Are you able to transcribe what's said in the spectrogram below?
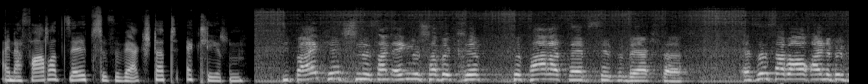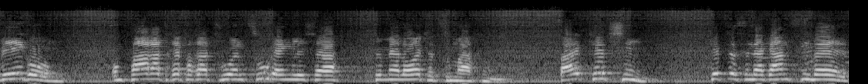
einer Fahrrad-Selbsthilfewerkstatt, erklären. Die Bike Kitchen ist ein englischer Begriff für Fahrrad-Selbsthilfewerkstatt. Es ist aber auch eine Bewegung, um Fahrradreparaturen zugänglicher für mehr Leute zu machen. Bike Kitchen gibt es in der ganzen Welt,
